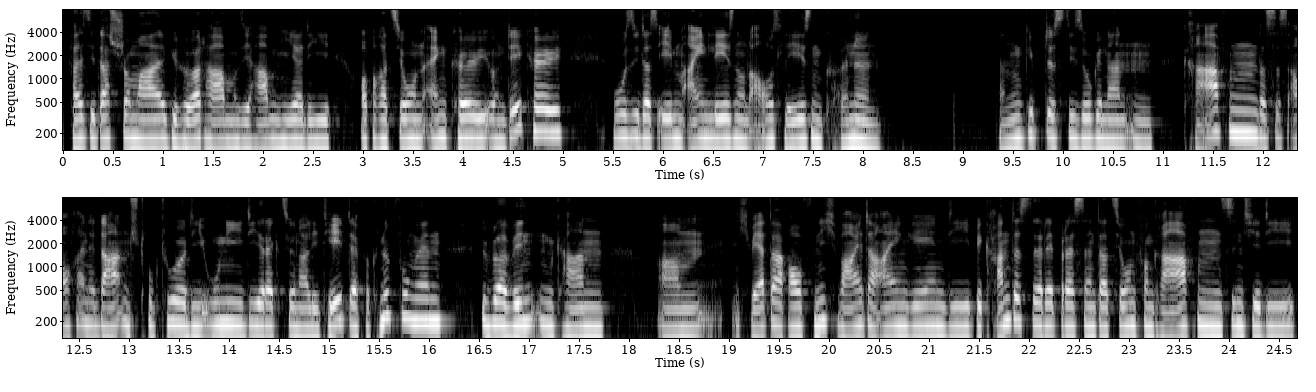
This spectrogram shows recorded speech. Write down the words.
falls Sie das schon mal gehört haben. Und Sie haben hier die Operationen encode und decode, wo Sie das eben einlesen und auslesen können. Dann gibt es die sogenannten Graphen. Das ist auch eine Datenstruktur, die Unidirektionalität der Verknüpfungen überwinden kann. Ähm, ich werde darauf nicht weiter eingehen. Die bekannteste Repräsentation von Graphen sind hier die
